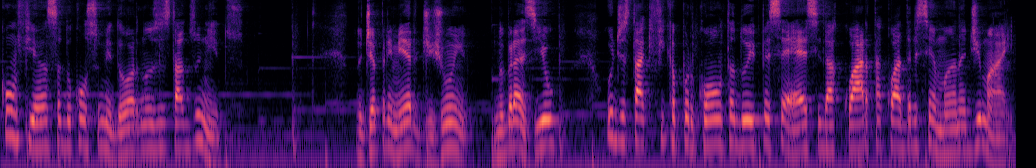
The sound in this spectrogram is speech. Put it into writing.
confiança do consumidor nos Estados Unidos. No dia 1 de junho, no Brasil, o destaque fica por conta do IPCS da quarta quadricemana de maio.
